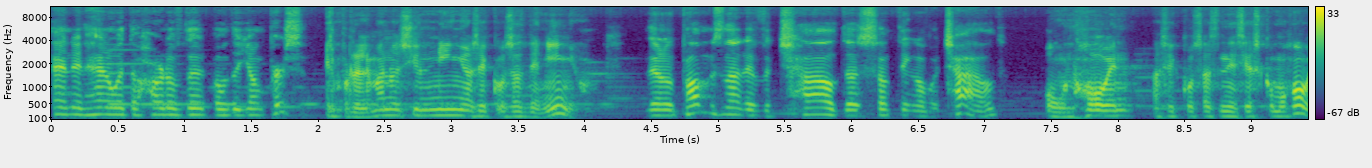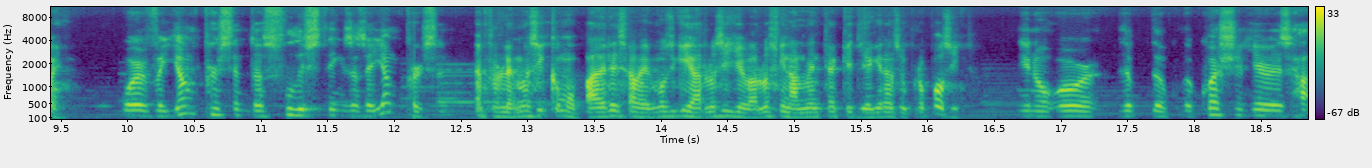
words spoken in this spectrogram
hand in hand with the heart of the of the young person. El problema no es si un niño hace cosas de niño the problem is not if a child does something of a child, o un joven hace cosas necias como joven. or if a young person does foolish things as a young person. El problema es si como padres sabemos guiarlos y llevarlos finalmente a que lleguen a su propósito. You know, or the, the, the question here is how,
